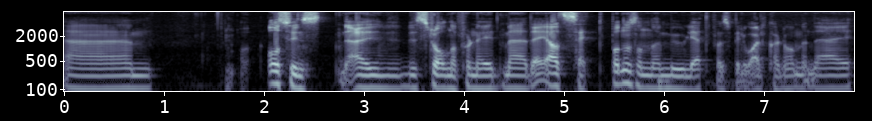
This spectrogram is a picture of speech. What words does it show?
Uh, og syns jeg er strålende fornøyd med det. Jeg har sett på noen sånne muligheter for å spille wildcard nå, men jeg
